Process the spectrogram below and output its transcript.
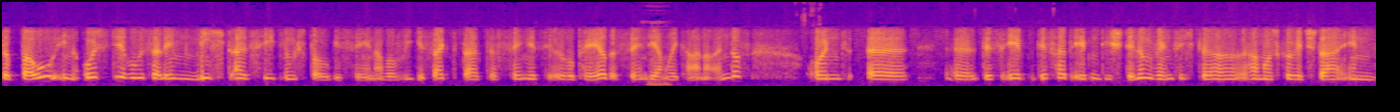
der Bau in Ostjerusalem nicht als Siedlungsbau gesehen. Aber wie gesagt, da, das sehen jetzt die Europäer, das sehen die Amerikaner anders. Und äh, äh, das eben, deshalb eben die Stellung, wenn sich der Herr Moskowitsch da in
